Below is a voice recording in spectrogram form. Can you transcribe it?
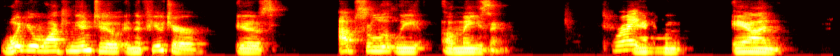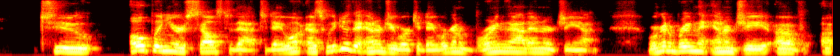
what you're walking into in the future is absolutely amazing. Right. And, and to open yourselves to that today, well, as we do the energy work today, we're going to bring that energy in. We're going to bring the energy of, uh,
